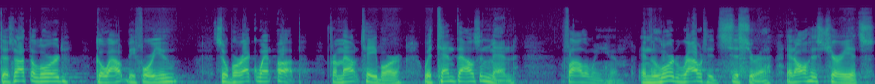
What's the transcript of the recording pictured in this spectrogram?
Does not the Lord go out before you? So Barak went up from Mount Tabor with 10,000 men following him. And the Lord routed Sisera and all his chariots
